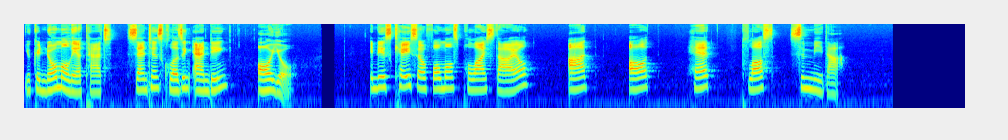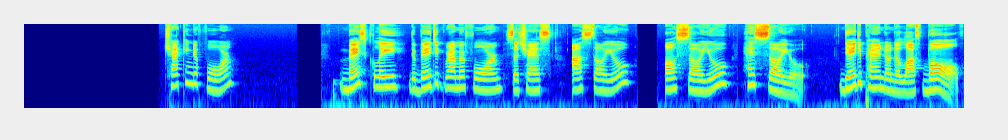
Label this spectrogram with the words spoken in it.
you can normally attach sentence closing ending 어요. In this case of formal polite style, at, ought, had plus 씁니다. Checking the form. Basically, the basic grammar form such as 왔어요, 없어요, 했어요. They depend on the last vowel.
